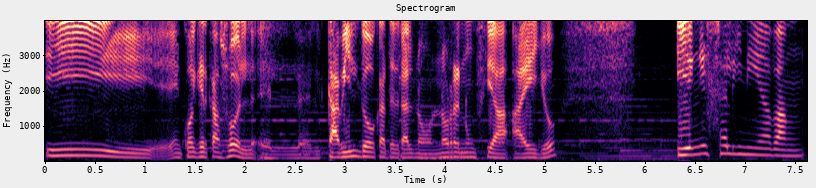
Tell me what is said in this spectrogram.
y en cualquier caso el, Cabildo Catedral no, no, renuncia a ello. Y en esa línea van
